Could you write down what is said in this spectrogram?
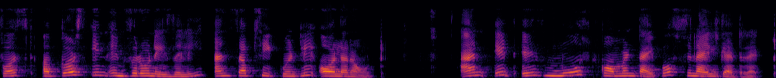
first occurs in inferonasally and subsequently all around and it is most common type of senile cataract.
